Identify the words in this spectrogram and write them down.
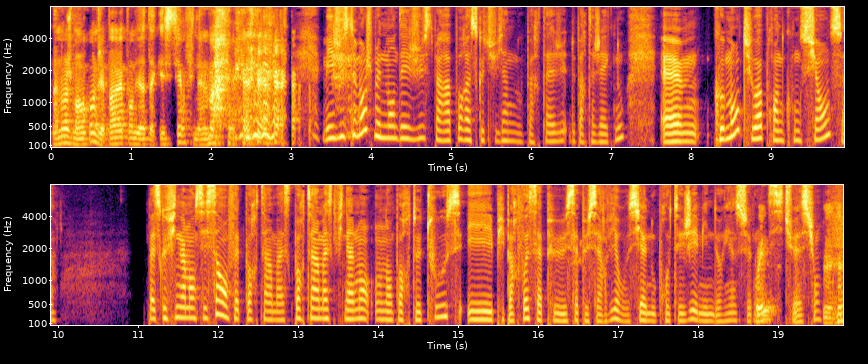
Maintenant, je me rends compte, j'ai pas répondu à ta question finalement. Mais justement, je me demandais juste par rapport à ce que tu viens de nous partager, de partager avec nous, euh, comment tu vois prendre conscience parce que finalement, c'est ça en fait porter un masque. Porter un masque, finalement, on en porte tous, et puis parfois ça peut ça peut servir aussi à nous protéger, mine de rien, selon oui. situation. Mm-hmm.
